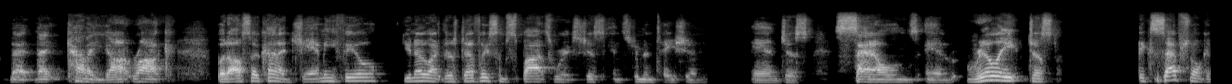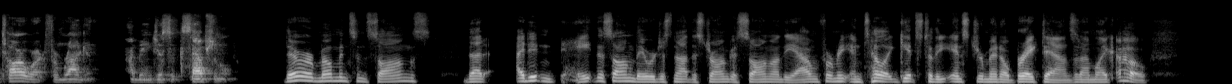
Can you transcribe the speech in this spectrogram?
that that kind of yacht rock, but also kind of jammy feel. You know, like there's definitely some spots where it's just instrumentation and just sounds and really just exceptional guitar work from Rundgren. I mean, just exceptional. There are moments in songs that I didn't hate the song. They were just not the strongest song on the album for me until it gets to the instrumental breakdowns. And I'm like, oh,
